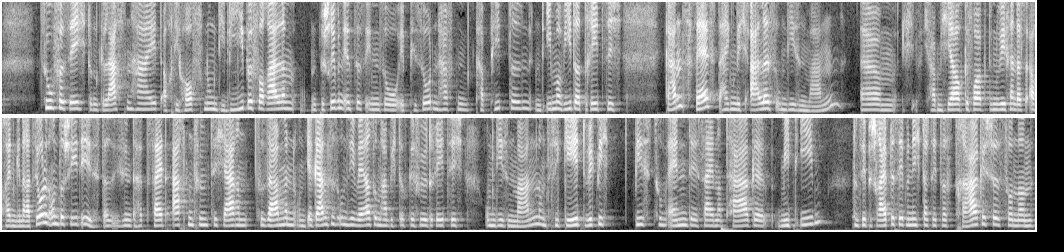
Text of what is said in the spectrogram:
Zuversicht und Gelassenheit, auch die Hoffnung, die Liebe vor allem. Und beschrieben ist es in so episodenhaften Kapiteln und immer wieder dreht sich ganz fest eigentlich alles um diesen Mann, ich, ich habe mich ja auch gefragt, inwiefern das auch ein Generationenunterschied ist. Also sie sind halt seit 58 Jahren zusammen und ihr ganzes Universum, habe ich das Gefühl, dreht sich um diesen Mann und sie geht wirklich bis zum Ende seiner Tage mit ihm. Und sie beschreibt es eben nicht als etwas Tragisches, sondern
